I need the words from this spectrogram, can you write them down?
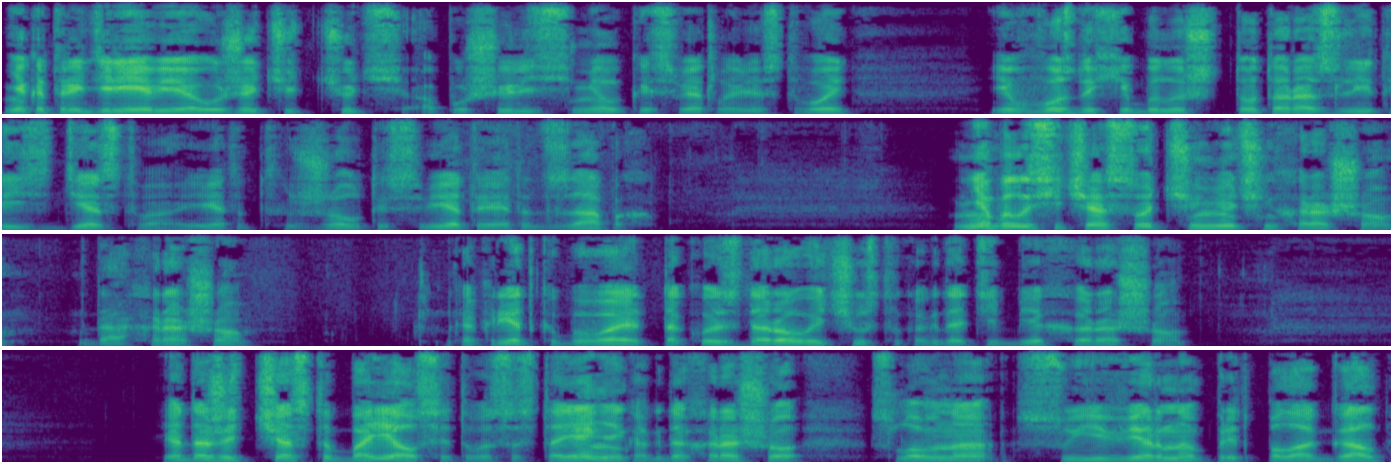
Некоторые деревья уже чуть-чуть опушились мелкой светлой листвой, и в воздухе было что-то разлитое из детства, и этот желтый свет, и этот запах. Мне было сейчас очень-очень хорошо. Да, хорошо. Как редко бывает такое здоровое чувство, когда тебе хорошо. Я даже часто боялся этого состояния, когда хорошо, словно суеверно предполагал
